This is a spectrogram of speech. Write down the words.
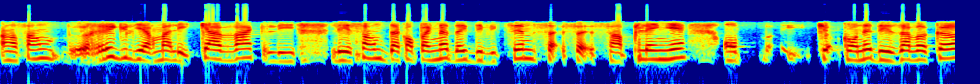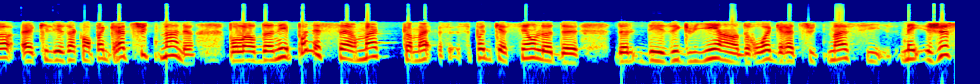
ensemble euh, régulièrement. Les CAVAC, les, les centres d'accompagnement d'aide des victimes s'en plaignaient. Qu'on ait des avocats euh, qui les accompagnent gratuitement là, pour leur donner pas nécessairement comment c'est c'est pas une question là de, de des aiguiller en droit gratuitement si mais juste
